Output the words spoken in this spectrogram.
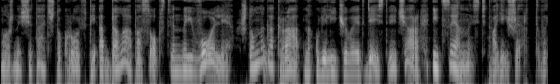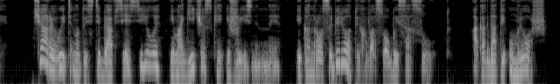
Можно считать, что кровь ты отдала по собственной воле, что многократно увеличивает действие чар и ценность твоей жертвы. Чары вытянут из тебя все силы, и магические, и жизненные, и Конро соберет их в особый сосуд. А когда ты умрешь,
